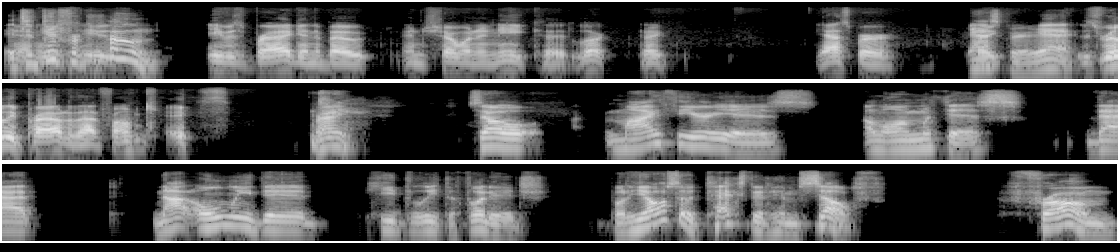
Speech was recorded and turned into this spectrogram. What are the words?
It's Yeah, a he- different he was- phone. He was bragging about and showing Aniq that look, like Yasper like- Yasper, yeah. is really proud of that phone case. right so my theory is along with this that not only did he delete the footage but he also texted himself from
